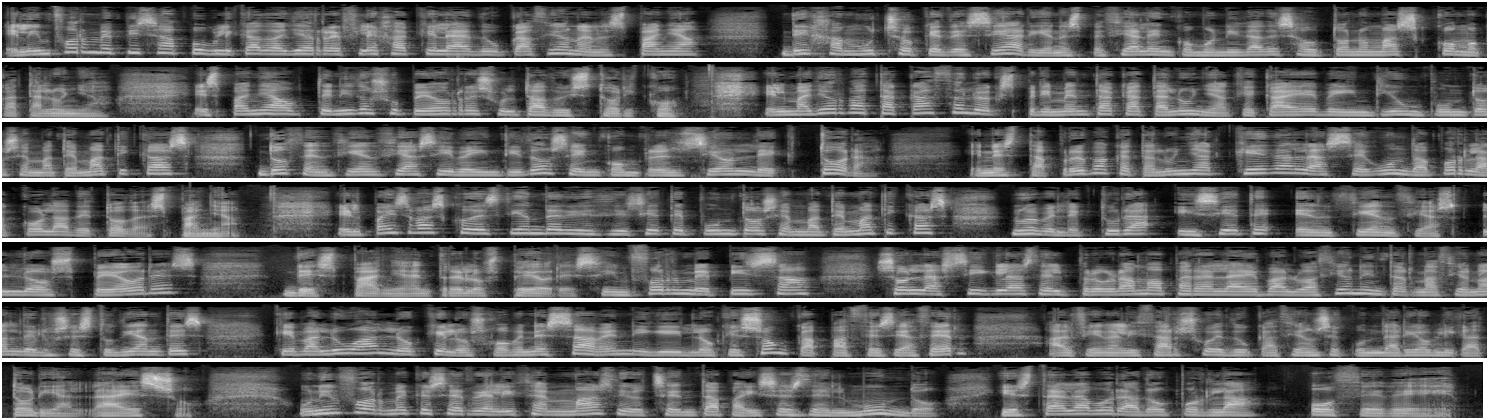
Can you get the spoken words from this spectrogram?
El informe PISA publicado ayer refleja que la educación en España deja mucho que desear y en especial en comunidades autónomas como Cataluña. España ha obtenido su peor resultado histórico. El mayor batacazo lo experimenta Cataluña, que cae 21 puntos en matemáticas, 12 en ciencias y 22 en comprensión lectora. En esta prueba, Cataluña queda la segunda por la cola de toda España. El País Vasco desciende 17 puntos en matemáticas, 9 en lectura y 7 en ciencias, los peores de España, entre los peores. Informe PISA son las siglas del Programa para la Evaluación Internacional de los Estudiantes que evalúa lo que los jóvenes saben y lo que son capaces de hacer al finalizar su educación secundaria obligatoria, la ESO. Un informe que se realiza en más de 80 países del mundo está elaborado por la OCDE.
